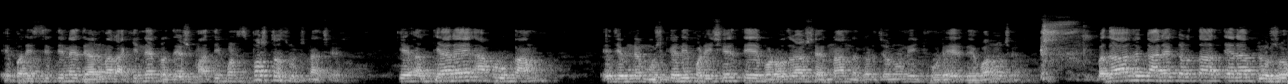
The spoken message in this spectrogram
એ પરિસ્થિતિને ધ્યાનમાં રાખીને પ્રદેશમાંથી પણ સ્પષ્ટ સૂચના છે કે અત્યારે આપણું કામ એ જેમને મુશ્કેલી પડી છે તે વડોદરા શહેરના નગરજનોની જોડે રહેવાનું છે. બધા જ કાર્યકર્તા અત્યારે આપ જોશો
